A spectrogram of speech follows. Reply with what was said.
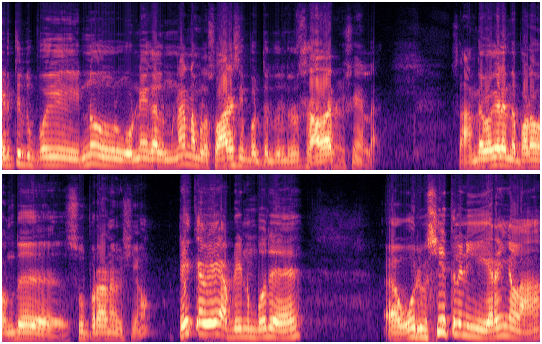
எடுத்துகிட்டு போய் இன்னும் ஒரு ஒன்றே கால் மணி நேரம் நம்மளை சுவாரஸ்யப்படுத்துறதுன்றது சாதாரண விஷயம் இல்லை. ஸோ அந்த வகையில் இந்த படம் வந்து சூப்பரான விஷயம். டேக் அவே அப்படின்னும் போது ஒரு விஷயத்தில் நீங்கள் இறங்கலாம்.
